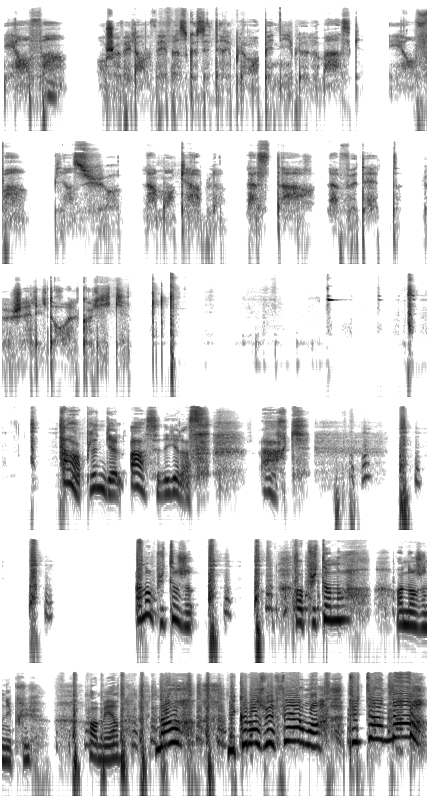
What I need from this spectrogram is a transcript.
Et enfin, bon, je vais l'enlever parce que c'est terriblement pénible le masque. Et enfin, bien sûr, l'immanquable, la star, la vedette, le gel hydroalcoolique. Ah, pleine gueule. Ah, c'est dégueulasse. Arc. Ah non, putain, je... Oh putain, non. Oh non, j'en ai plus. Oh merde. Non Mais comment je vais faire, moi? Putain, non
